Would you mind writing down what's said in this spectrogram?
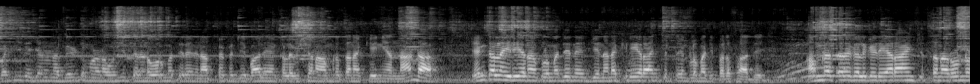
ಬಂದಿದೆ ಜನನ ಬೇಟು ಮಾಡೋಣ ಒಂದಿತ್ತೆರಡು ಓರ್ಮತ್ತಿರ ಅಪ್ಪೆ ಪೆದ್ದಿ ಬಾಲೆಯಂಕಲ ವಿಷನ ಅಮೃತನ ಕೇನಿ ಅನ್ನಾಂಡ ಎಂಕಲ್ನ ಹಿರಿಯರ ಮಧ್ಯೆ ನೆಜ್ಜಿ ನನ್ನ ಕಿರಿಯರಾಂಚಿತ್ತ ಎಂಕಲ ಮತಿ ಪರಸಾದೇಜಿ ಅಮೃತಗಳಿಗೆ ಎರಾಂಚಿತ್ತನ ರೊಂಡು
